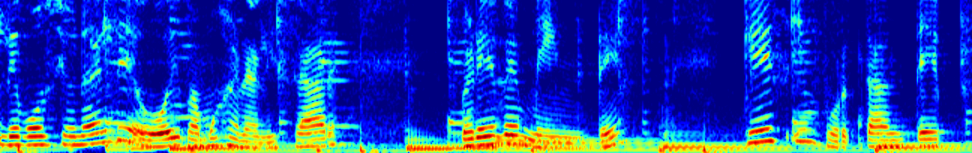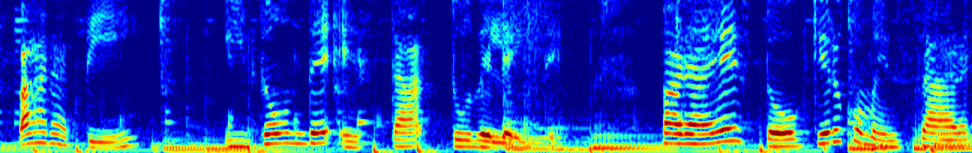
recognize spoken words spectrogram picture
El devocional de hoy vamos a analizar brevemente qué es importante para ti y dónde está tu deleite. Para esto quiero comenzar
